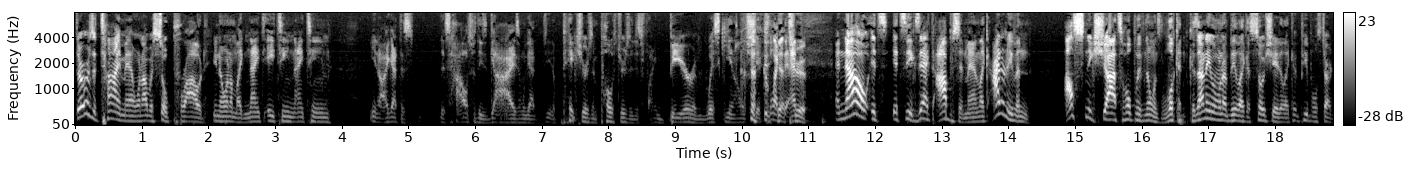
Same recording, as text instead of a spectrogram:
there was a time, man, when I was so proud. You know, when I'm like 19, 18, 19, you know, I got this this house with these guys, and we got you know pictures and posters and just fucking beer and whiskey and all this shit. Collect Yeah, that. true. And now it's it's the exact opposite, man. Like, I don't even. I'll sneak shots, hopefully, if no one's looking, because I don't even want to be like associated. Like, people start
